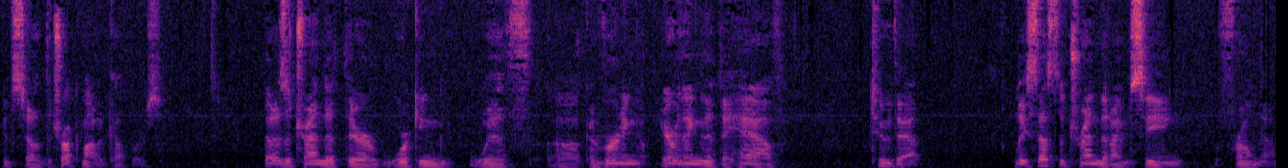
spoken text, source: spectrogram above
instead of the truck-mounted couplers. That is a trend that they're working with, uh, converting everything that they have to that. At least that's the trend that I'm seeing from them.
